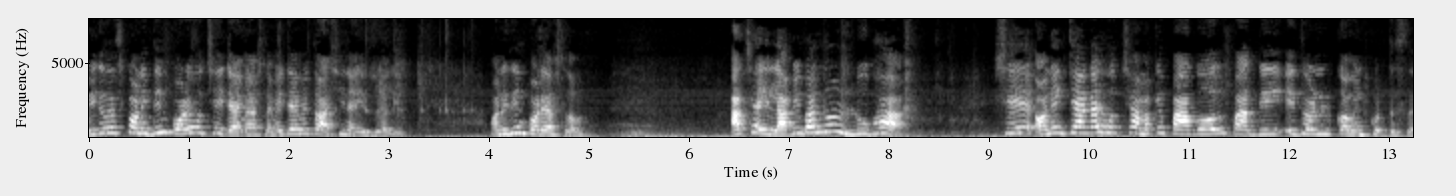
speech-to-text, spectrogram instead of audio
বিকজ আজকে অনেকদিন পরে হচ্ছে এই টাইমে আসলাম। এই টাইমে তো আসি না ইউজুয়ালি অনেকদিন পরে আসলাম। আচ্ছা এই লাবিবানুর লুভা, সে অনেক জায়গায় হচ্ছে আমাকে পাগল, পাগলি এই ধরনের কমেন্ট করতেছে।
